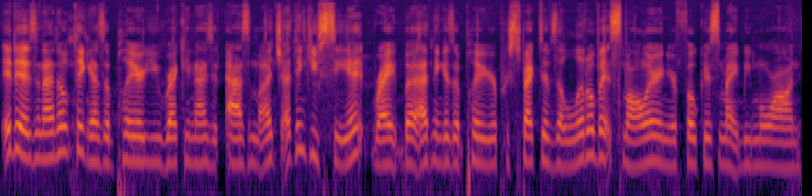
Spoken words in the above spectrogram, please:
It is, and I don't think as a player you recognize it as much. I think you see it, right? But I think as a player your perspective's a little bit smaller and your focus might be more on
